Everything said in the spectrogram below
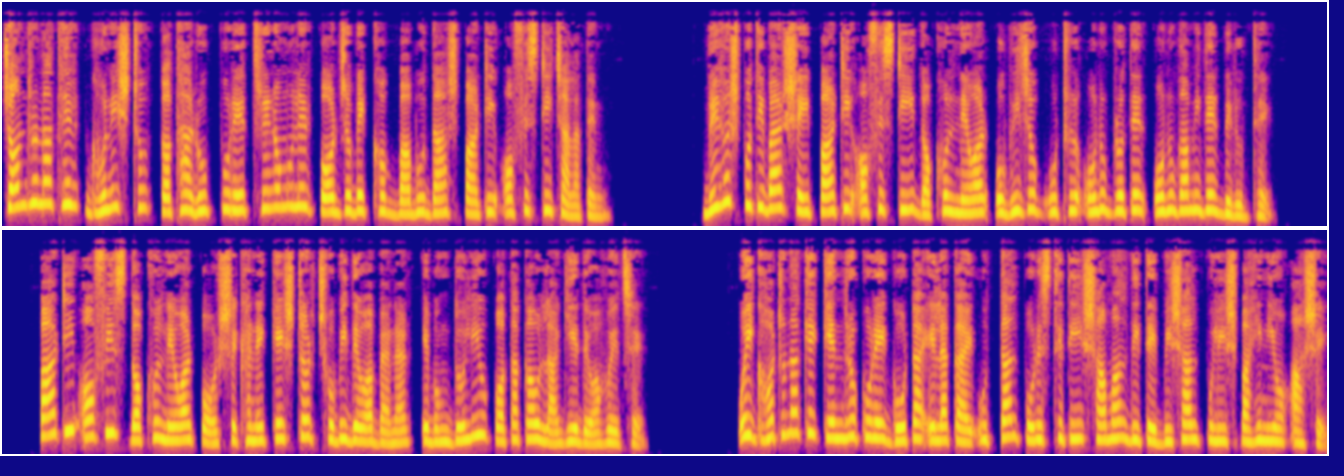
চন্দ্রনাথের ঘনিষ্ঠ তথা রূপপুরে তৃণমূলের পর্যবেক্ষক বাবু দাস পার্টি অফিসটি চালাতেন। বৃহস্পতিবার সেই পার্টি অফিসটি দখল নেওয়ার অভিযোগ উঠল অনুব্রতের অনুগামীদের বিরুদ্ধে। পার্টি অফিস দখল নেওয়ার পর সেখানে কেষ্টর ছবি দেওয়া ব্যানার এবং দলীয় পতাকাও লাগিয়ে দেওয়া হয়েছে। ওই ঘটনাকে কেন্দ্র করে গোটা এলাকায় উত্তাল পরিস্থিতি সামাল দিতে বিশাল পুলিশ বাহিনীও আসে।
